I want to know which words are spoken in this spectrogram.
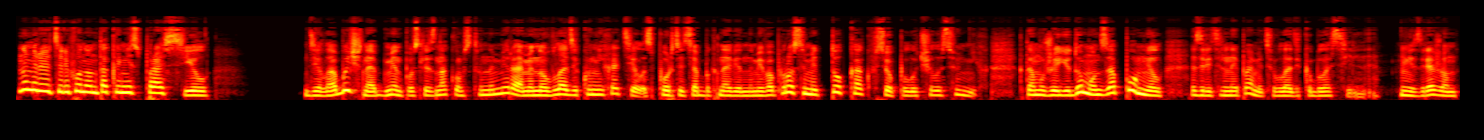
Номер ее телефона он так и не спросил, — Дело обычное, обмен после знакомства номерами, но Владику не хотелось портить обыкновенными вопросами то, как все получилось у них. К тому же ее дом он запомнил, зрительная память у Владика была сильная. Не зря же он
